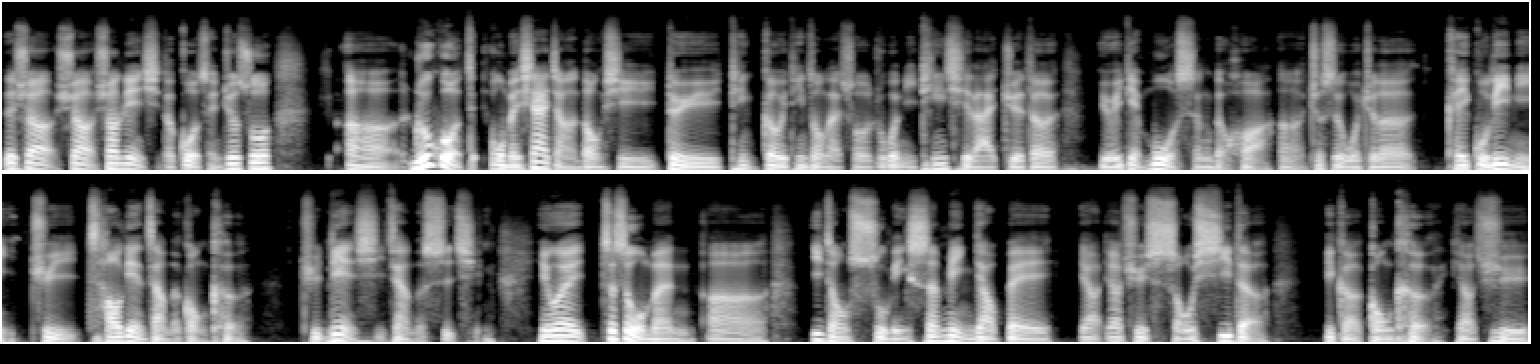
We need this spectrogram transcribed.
这需要需要需要练习的过程。就是说，呃，如果我们现在讲的东西对于听各位听众来说，如果你听起来觉得有一点陌生的话，呃，就是我觉得可以鼓励你去操练这样的功课，去练习这样的事情，因为这是我们呃一种属灵生命要被要要去熟悉的。一个功课要去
